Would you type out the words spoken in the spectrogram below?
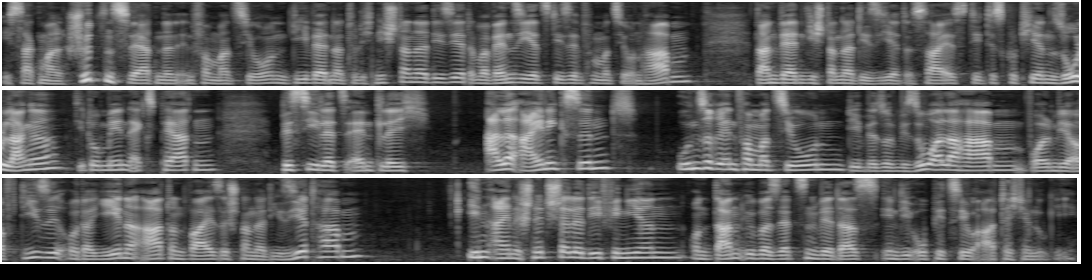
ich sag mal, schützenswerten Informationen, die werden natürlich nicht standardisiert. Aber wenn Sie jetzt diese Informationen haben, dann werden die standardisiert. Das heißt, die diskutieren so lange, die Domänenexperten, bis sie letztendlich alle einig sind, unsere Informationen, die wir sowieso alle haben, wollen wir auf diese oder jene Art und Weise standardisiert haben in eine Schnittstelle definieren und dann übersetzen wir das in die OPCOA-Technologie.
